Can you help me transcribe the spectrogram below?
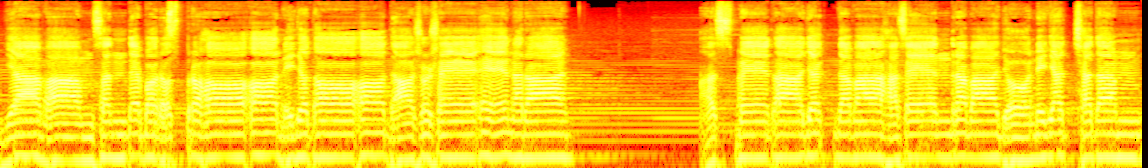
यावाम् सन्ति पुरुस्पृहो निजुतो दाशुषे नरा। अस्मेताजग्दवाहसेन्द्रवाजो निजच्छतम्।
